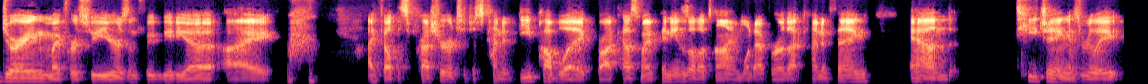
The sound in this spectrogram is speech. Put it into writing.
during my first few years in food media i I felt this pressure to just kind of be public, broadcast my opinions all the time, whatever, that kind of thing. And teaching has really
